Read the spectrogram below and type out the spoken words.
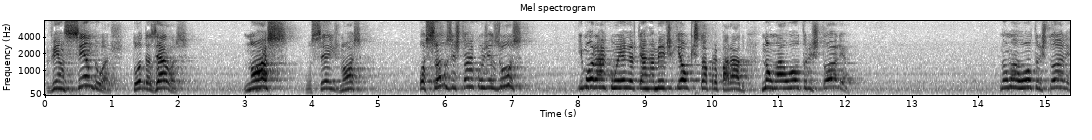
vencendo-as, todas elas, nós, vocês, nós, possamos estar com Jesus e morar com Ele eternamente, que é o que está preparado. Não há outra história. Não há outra história.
